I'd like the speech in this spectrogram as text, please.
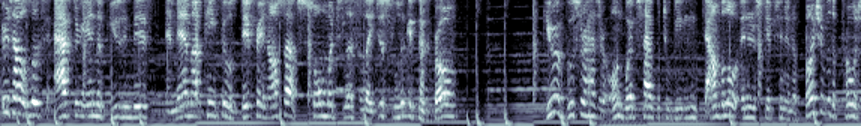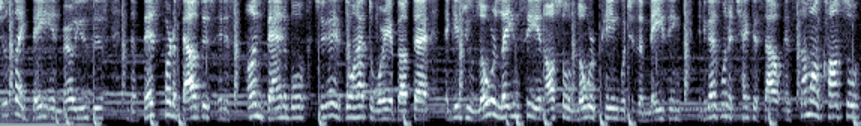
Here's how it looks after you end up using this. And man, my ping feels different and also have so much less delay. Just look at this, bro. Gear Booster has their own website which will be linked down below in the description and a bunch of other pros just like they and Meryl uses. And the best part about this, it is unbannable so you guys don't have to worry about that. It gives you lower latency and also lower ping which is amazing. And you guys want to check this out and some on console,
